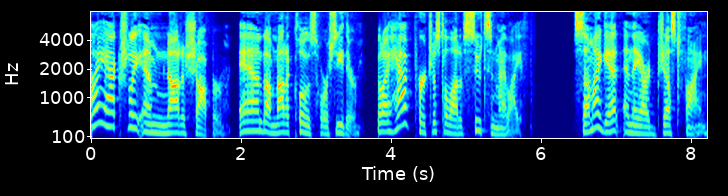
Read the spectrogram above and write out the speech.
I actually am not a shopper, and I'm not a clothes horse either, but I have purchased a lot of suits in my life. Some I get, and they are just fine.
